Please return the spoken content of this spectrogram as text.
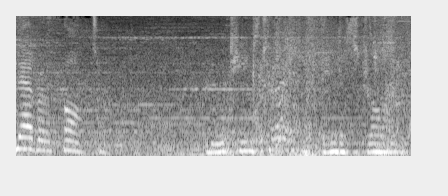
Never falter. Destroyed.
